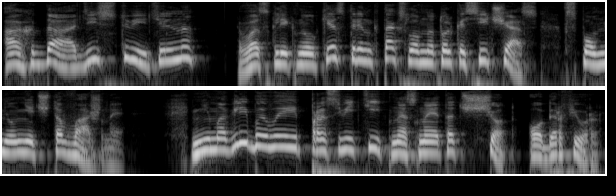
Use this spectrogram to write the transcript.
Ах да, действительно, воскликнул Кестринг так, словно только сейчас вспомнил нечто важное. Не могли бы вы просветить нас на этот счет, оберфюрер?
